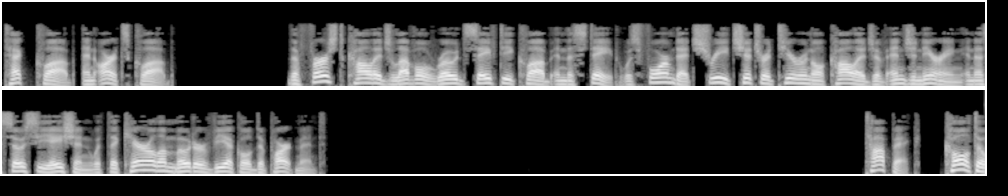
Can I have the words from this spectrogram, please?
tech club, and arts club. The first college-level road safety club in the state was formed at Sri Chitra Tirunal College of Engineering in association with the Kerala Motor Vehicle Department. Topic: Culta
